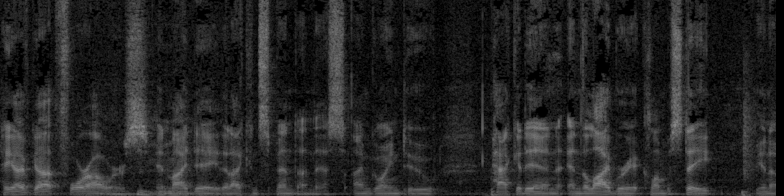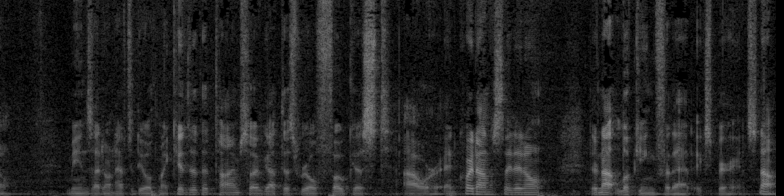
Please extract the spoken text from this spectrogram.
hey, I've got four hours in my day that I can spend on this. I'm going to pack it in. And the library at Columbus State, you know, means I don't have to deal with my kids at the time. So I've got this real focused hour. And quite honestly, they don't, they're not looking for that experience. Now,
